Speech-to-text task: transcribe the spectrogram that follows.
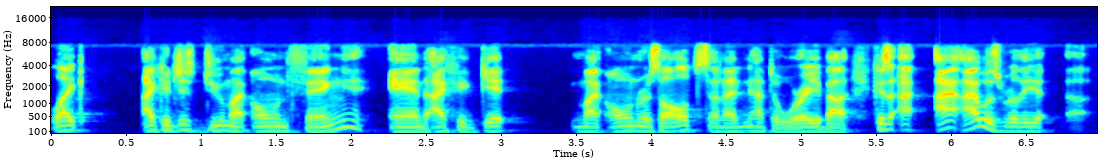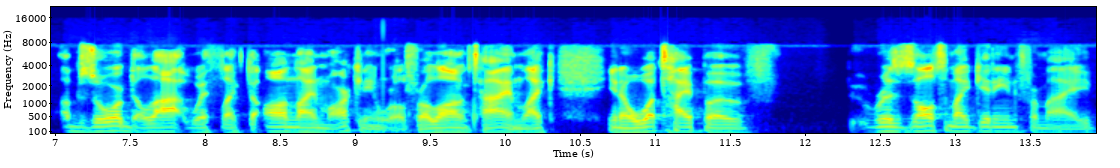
like, I could just do my own thing, and I could get my own results and I didn't have to worry about because I, I, I was really uh, absorbed a lot with like the online marketing world for a long time. Like, you know, what type of results am I getting for my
